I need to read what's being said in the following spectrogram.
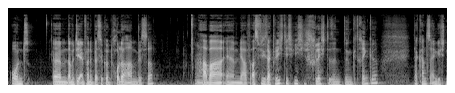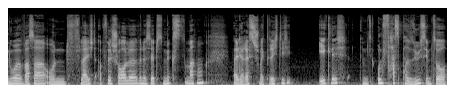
Und ähm, damit die einfach eine bessere Kontrolle haben, wisst ihr. Mhm. Aber ähm, ja, was wie gesagt richtig, richtig schlechte sind, sind Getränke. Da kannst du eigentlich nur Wasser und vielleicht Apfelschorle, wenn du es selbst mixt, machen, weil der Rest schmeckt richtig eklig, unfassbar süß, eben so,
